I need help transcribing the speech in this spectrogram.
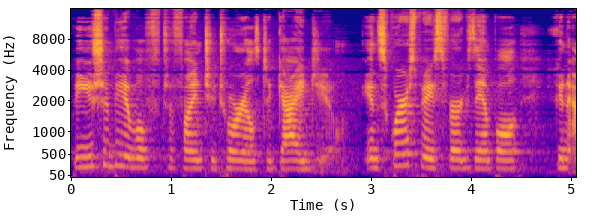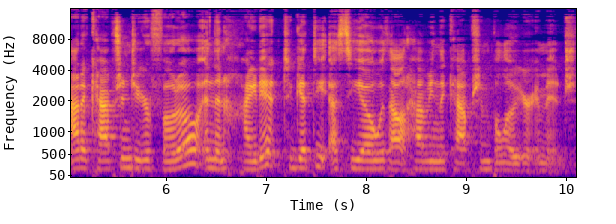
but you should be able to find tutorials to guide you. In Squarespace, for example, you can add a caption to your photo and then hide it to get the SEO without having the caption below your image.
